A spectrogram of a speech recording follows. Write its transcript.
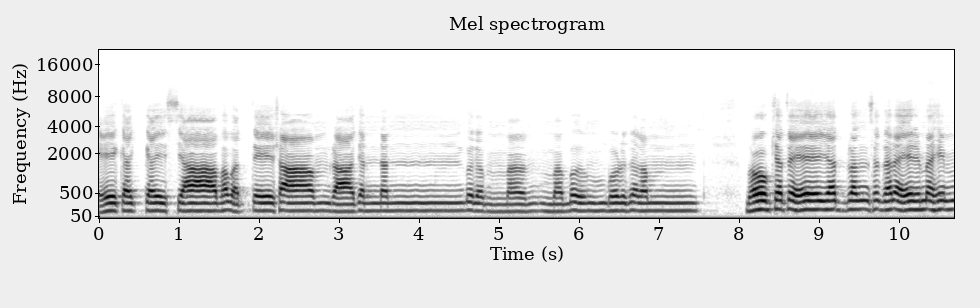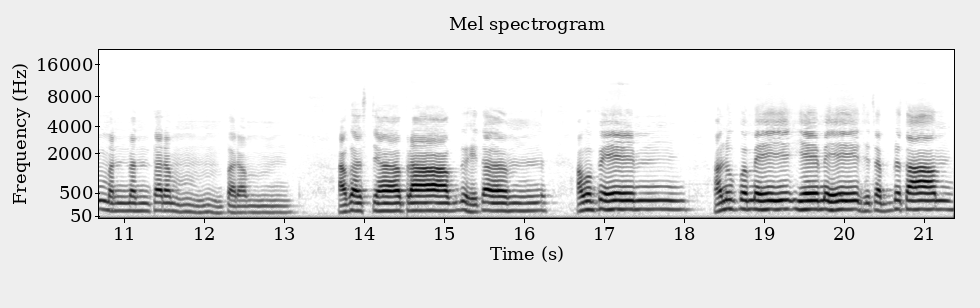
एकैक्यैस्या भवत्तेषां राजन्नन्बुदुर्दलम् भोक्ष्यते यद्वंशधरैर्महिं परम्। अगस्त्य प्राग्दुहितम्। अमुपेम् अनुपमे ये मे धृतव्रतां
